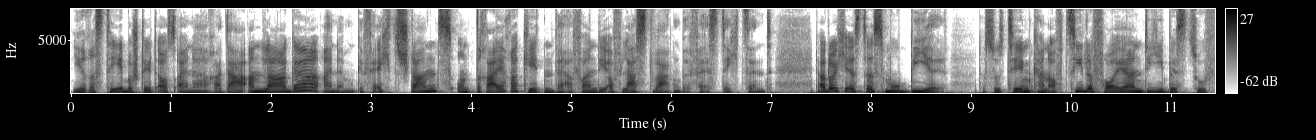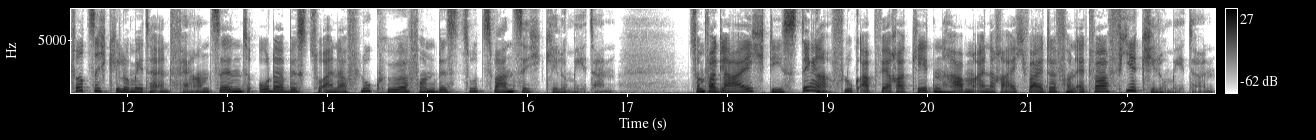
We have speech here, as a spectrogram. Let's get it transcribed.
Iris-T besteht aus einer Radaranlage, einem Gefechtsstand und drei Raketenwerfern, die auf Lastwagen befestigt sind. Dadurch ist es mobil. Das System kann auf Ziele feuern, die bis zu 40 Kilometer entfernt sind oder bis zu einer Flughöhe von bis zu 20 Kilometern. Zum Vergleich, die Stinger-Flugabwehrraketen haben eine Reichweite von etwa 4 Kilometern.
